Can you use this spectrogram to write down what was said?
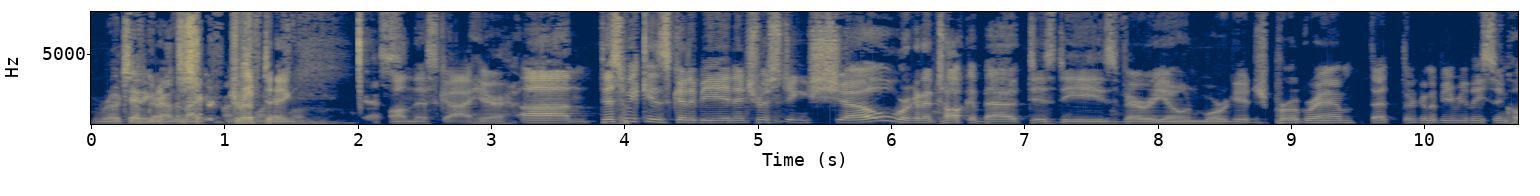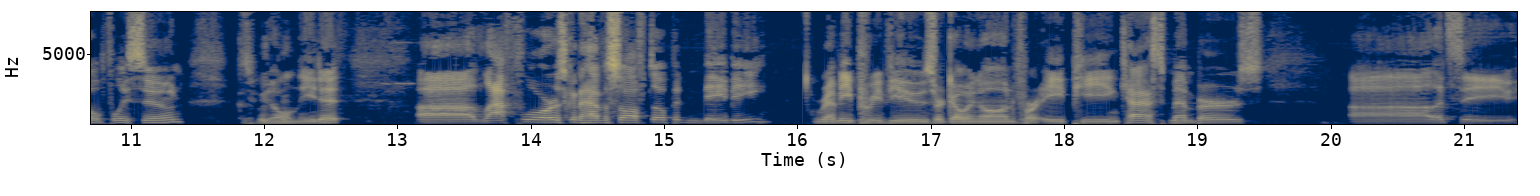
rotating around the microphone, drifting. Yes. on this guy here. Um, this week is going to be an interesting show. We're going to talk about Disney's very own mortgage program that they're going to be releasing hopefully soon because we all need it. Uh, Laugh Floor is going to have a soft open, maybe. Remy previews are going on for AP and cast members. Uh, let's see.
